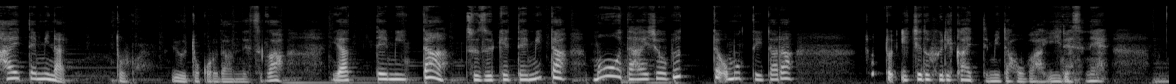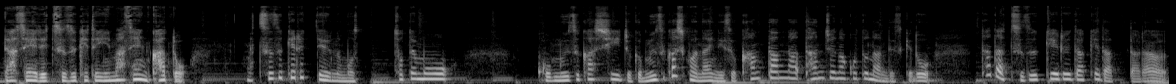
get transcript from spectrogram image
変えてみないというところなんですがやってみた続けてみたもう大丈夫って思っていたらちょっと一度振り返ってみた方がいいですね。惰性で続けていませんかと。続けるっていうのもとてもこう難しいというか難しくはないんですよ。簡単な単純なことなんですけど、ただ続けるだけだったら、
